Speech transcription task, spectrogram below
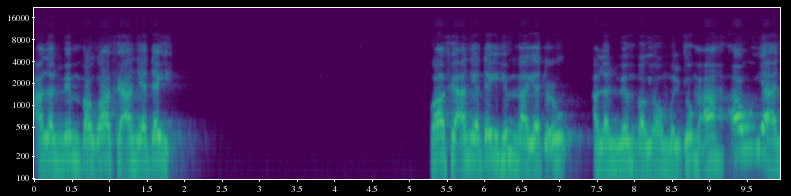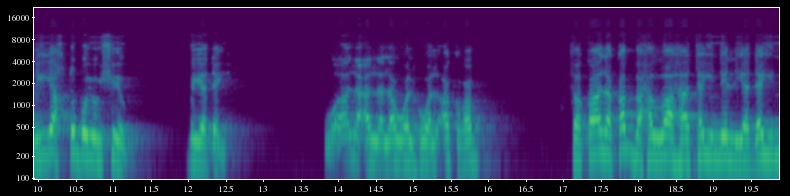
على المنبر رافعا يديه رافعا يديه ما يدعو على المنبر يوم الجمعة أو يعني يخطب ويشير بيديه. ولعل الأول هو الأقرب. فقال قبح الله هاتين اليدين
